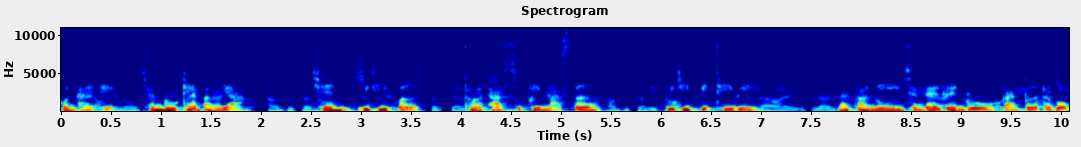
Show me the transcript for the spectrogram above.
คนไฮเทค ฉันรู้แค่บางอย่าง เช่น วิธีเปิด โทรทัศน์ Supreme Master วิธีปิดทีวี และตอนนี้ฉันได้เรียนรู้การเปิดระบบ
